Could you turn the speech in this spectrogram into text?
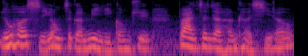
如何使用这个命理工具？不然真的很可惜喽。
